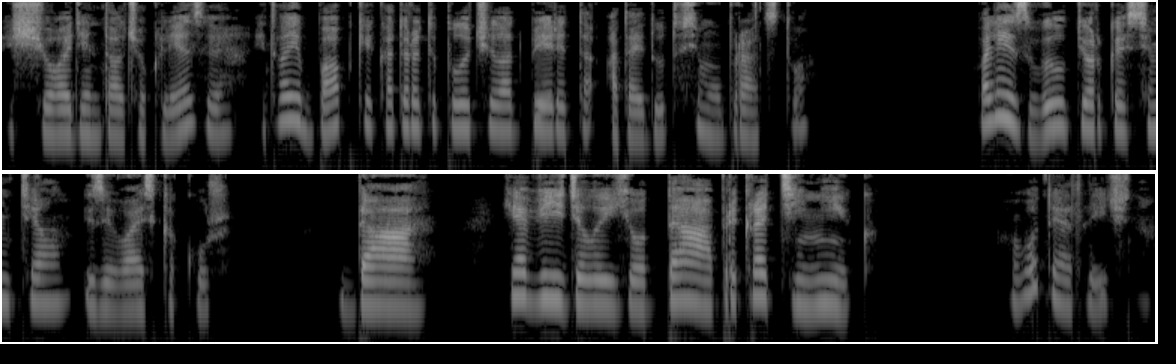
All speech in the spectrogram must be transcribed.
Еще один толчок лезвия, и твои бабки, которые ты получил от Берета, отойдут всему братству». Валей взвыл, дергаясь всем телом, извиваясь как уж. «Да, я видела ее, да, прекрати, Ник!» Вот и отлично.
